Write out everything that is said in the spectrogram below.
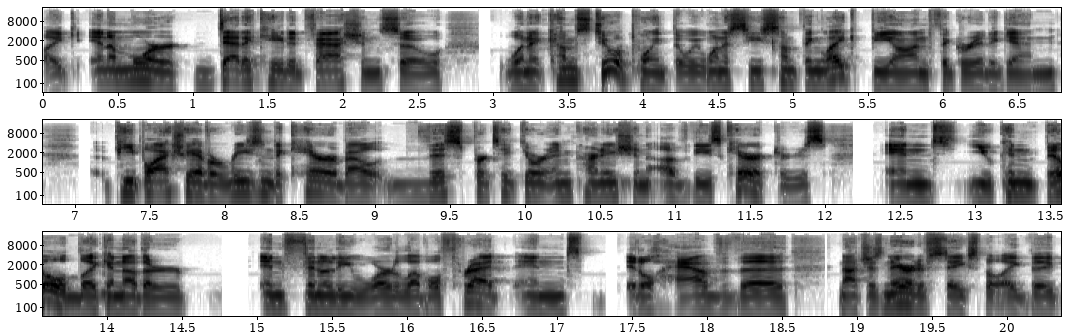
like in a more dedicated fashion. So when it comes to a point that we want to see something like Beyond the Grid again, people actually have a reason to care about this particular incarnation of these characters. And you can build like another Infinity War level threat, and it'll have the not just narrative stakes, but like the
